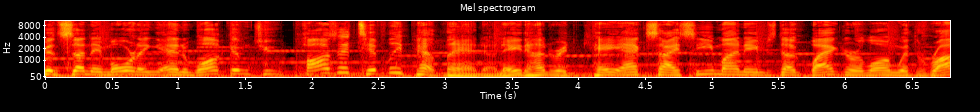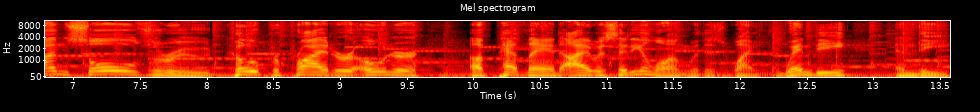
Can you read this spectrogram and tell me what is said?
Good Sunday morning and welcome to Positively Petland on 800 KXIC. My name's Doug Wagner along with Ron Solzrud, co-proprietor, owner of Petland Iowa City, along with his wife Wendy and the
